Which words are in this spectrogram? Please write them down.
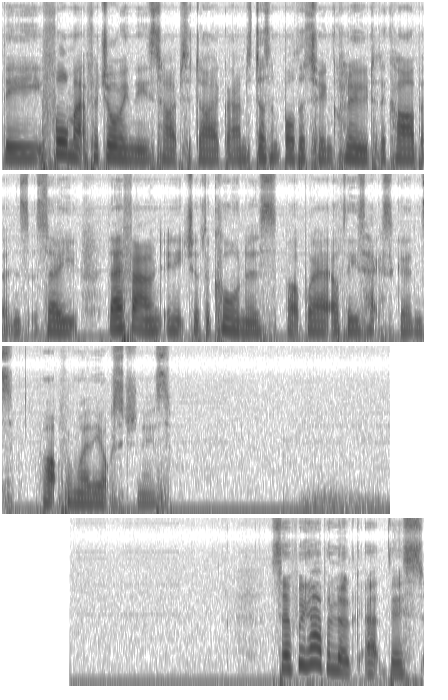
the format for drawing these types of diagrams doesn't bother to include the carbons, so they're found in each of the corners of, where, of these hexagons, apart from where the oxygen is. So if we have a look at this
